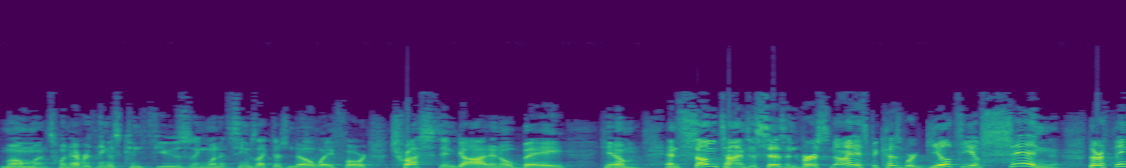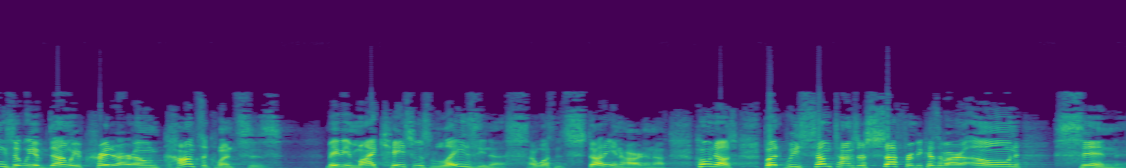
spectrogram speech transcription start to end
moments when everything is confusing, when it seems like there's no way forward. Trust in God and obey him. And sometimes it says in verse 9, it's because we're guilty of sin. There are things that we have done, we have created our own consequences. Maybe in my case it was laziness. I wasn't studying hard enough. Who knows? But we sometimes are suffering because of our own sin.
